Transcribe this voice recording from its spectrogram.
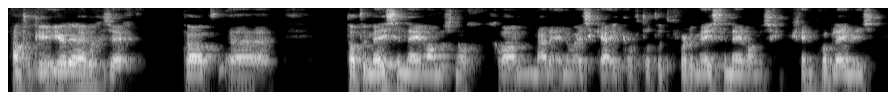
aantal keer eerder hebben gezegd, dat, dat de meeste Nederlanders nog gewoon naar de NOS kijken, of dat het voor de meeste Nederlanders geen probleem is.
